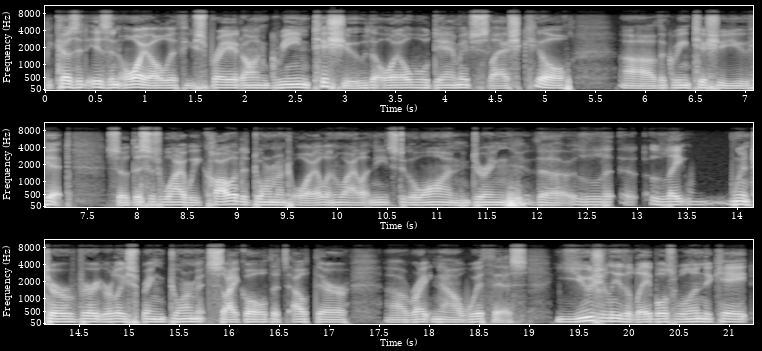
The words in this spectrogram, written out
Because it is an oil, if you spray it on green tissue, the oil will damage slash kill uh, the green tissue you hit. So this is why we call it a dormant oil, and while it needs to go on during the l- late winter, very early spring dormant cycle that's out there uh, right now with this. Usually the labels will indicate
